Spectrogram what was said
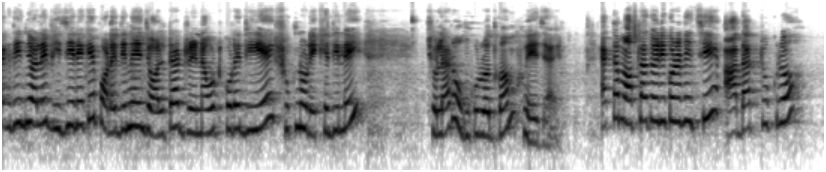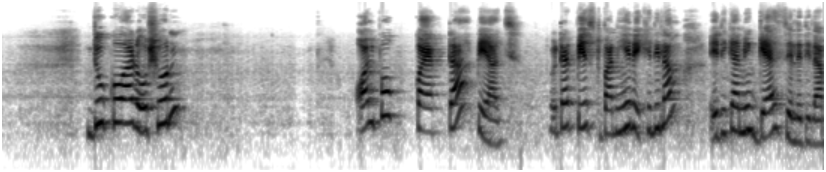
একদিন জলে ভিজিয়ে রেখে পরের দিনে জলটা ড্রেন আউট করে দিয়ে শুকনো রেখে দিলেই ছোলার অঙ্কুরোদ্গম হয়ে যায়। একটা মশলা তৈরি করে নিচ্ছি, আদার টুকরো, দু কোয়া রসুন, অল্প কয়েকটা পেঁয়াজ। ওটার পেস্ট বানিয়ে রেখে দিলাম। এদিকে আমি গ্যাস জ্বেলে দিলাম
